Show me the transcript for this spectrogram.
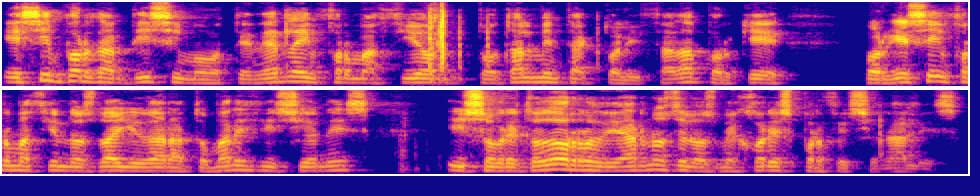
Es importantísimo tener la información totalmente actualizada porque porque esa información nos va a ayudar a tomar decisiones y sobre todo rodearnos de los mejores profesionales.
